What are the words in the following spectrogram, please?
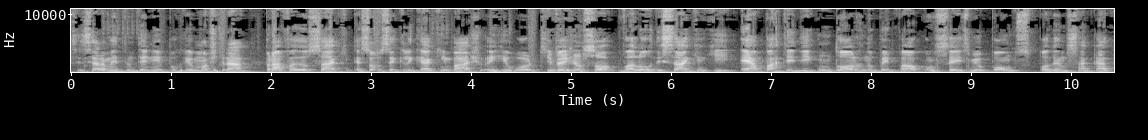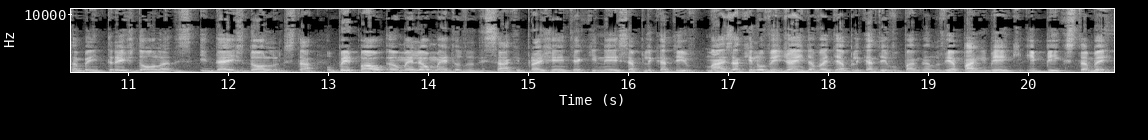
sinceramente, não tem nem por que mostrar. Para fazer o saque, é só você clicar aqui embaixo em Rewards e vejam só, o valor de saque aqui é a partir de 1 dólar no PayPal com 6 mil pontos. Podemos sacar também 3 dólares e 10 dólares, tá? O PayPal é o melhor método de saque para gente aqui nesse aplicativo. Mas aqui no vídeo ainda vai ter aplicativo pagando via PagBank e Pix também,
